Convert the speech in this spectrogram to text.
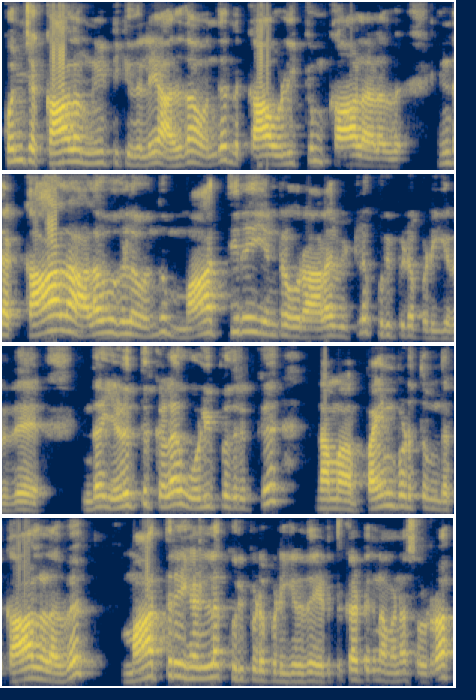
கொஞ்சம் காலம் நீட்டிக்குது இல்லையா? அதுதான் வந்து இந்த கா ஒழிக்கும் கால அளவு. இந்த கால அளவுகளை வந்து மாத்திரை என்ற ஒரு அளவீட்டுல குறிப்பிடப்படுகிறது. இந்த எழுத்துக்களை ஒழிப்பதற்கு நம்ம பயன்படுத்தும் இந்த கால அளவு மாத்திரைகள்ல குறிப்பிடப்படுகிறது. எடுத்துக்காட்டுக்கு நம்ம என்ன சொல்றோம்?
